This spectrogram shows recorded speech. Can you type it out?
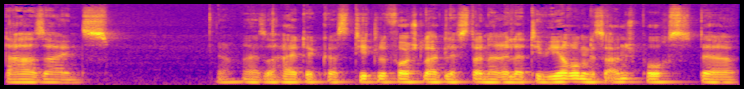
Daseins. Ja, also Heideggers Titelvorschlag lässt eine Relativierung des Anspruchs der,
